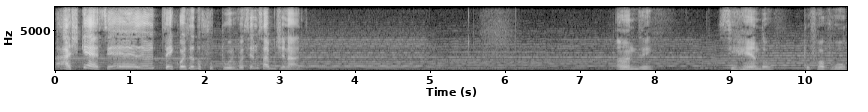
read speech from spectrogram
Ah, esquece, eu sei coisa do futuro, você não sabe de nada. Andem, se rendam, por favor.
